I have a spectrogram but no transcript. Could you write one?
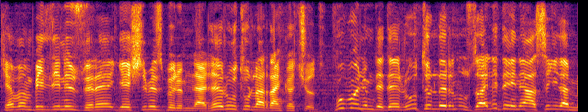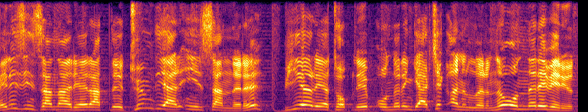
Kevin bildiğiniz üzere geçtiğimiz bölümlerde routerlardan kaçıyordu. Bu bölümde de routerların uzaylı DNA'sıyla melez insanlar yarattığı tüm diğer insanları bir araya toplayıp onların gerçek anılarını onlara veriyordu.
